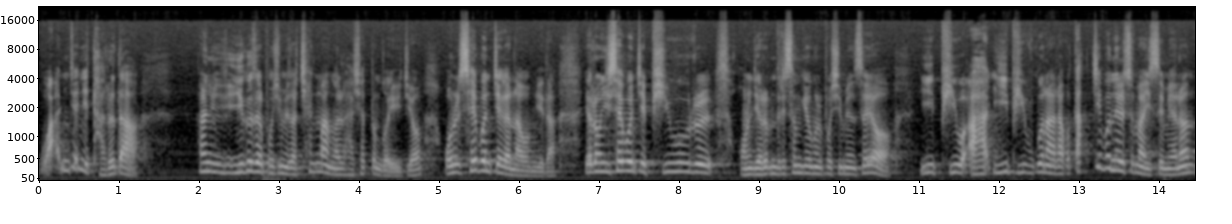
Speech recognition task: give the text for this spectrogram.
완전히 다르다. 하나님 이것을 보시면서 책망을 하셨던 거이죠. 오늘 세 번째가 나옵니다. 여러분 이 세 번째 비유를 오늘 여러분들이 성경을 보시면서요. 이 비유 아 이 비유구나라고 딱 집어낼 수만 있으면은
